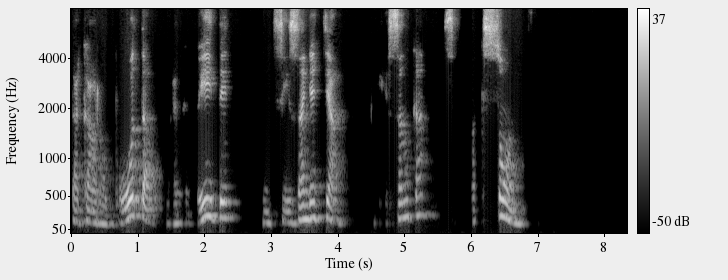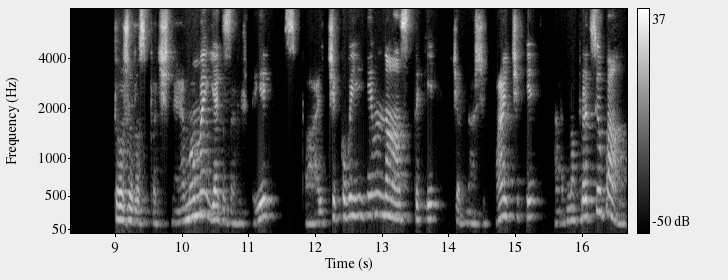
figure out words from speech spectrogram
така робота в мене вийде в ці заняття. Писанка знак сонця. Тож розпочнемо ми, як завжди, з пальчикової гімнастики, щоб наші пальчики гарно працювали.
